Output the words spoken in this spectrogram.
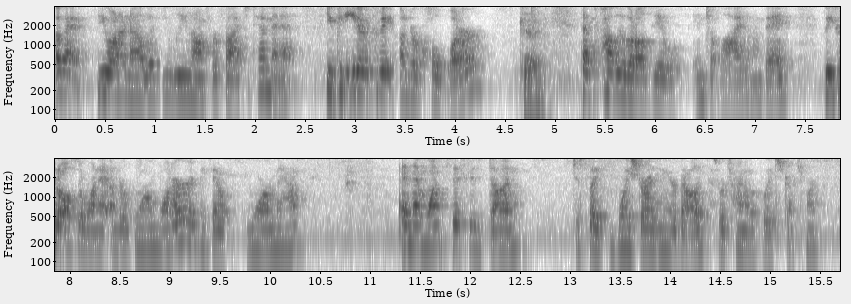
Okay, you want to know that you leave it on for five to ten minutes. You can either put it under cold water. Okay. That's probably what I'll do in July when I'm big. But you could also run it under warm water and make it a warm mask. And then once this is done, just like moisturizing your belly because we're trying to avoid stretch marks,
